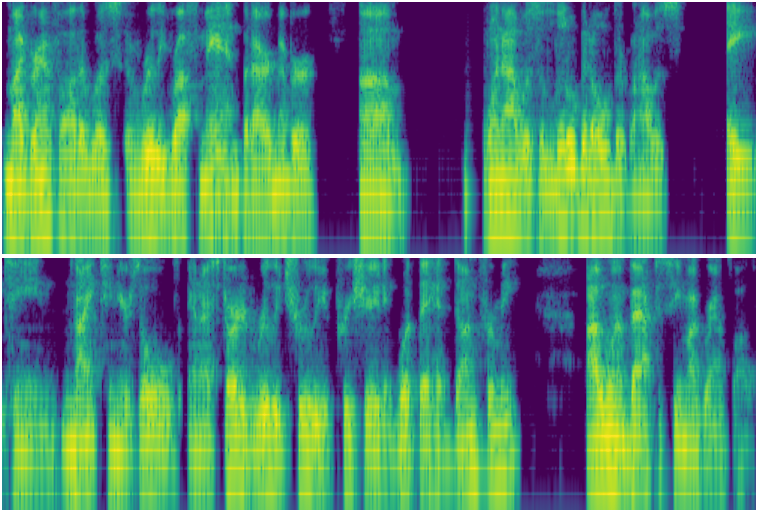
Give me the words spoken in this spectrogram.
my grandfather was a really rough man, but I remember um, when I was a little bit older, when I was 18, 19 years old, and I started really truly appreciating what they had done for me, I went back to see my grandfather.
